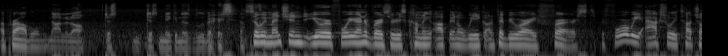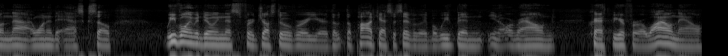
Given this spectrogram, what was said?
a problem. not at all just just making those blueberries So we mentioned your four-year anniversary is coming up in a week on February 1st. Before we actually touch on that, I wanted to ask. So we've only been doing this for just over a year, the, the podcast specifically, but we've been you know around craft beer for a while now.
